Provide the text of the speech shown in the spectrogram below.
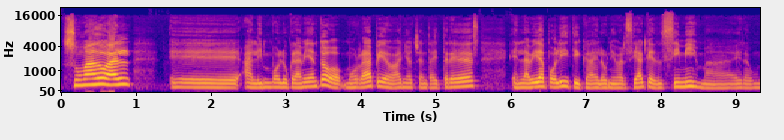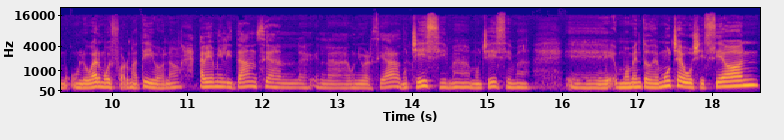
sumado al, eh, al involucramiento muy rápido, año 83, en la vida política de la universidad, que en sí misma era un, lugar muy formativo, ¿no? ¿Había militancia en la, universidad? Muchísima, muchísima. Eh, un momento de mucha ebullición,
